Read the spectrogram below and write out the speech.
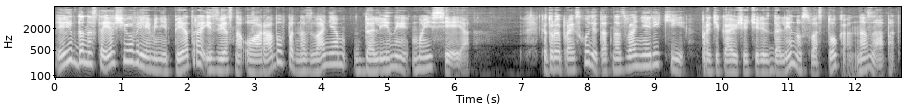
И до настоящего времени Петра известна у арабов под названием «Долины Моисея», которое происходит от названия реки, протекающей через долину с востока на запад.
